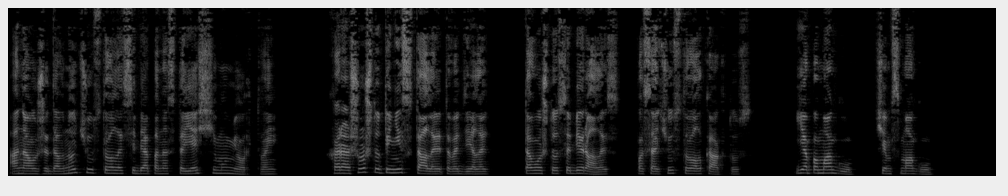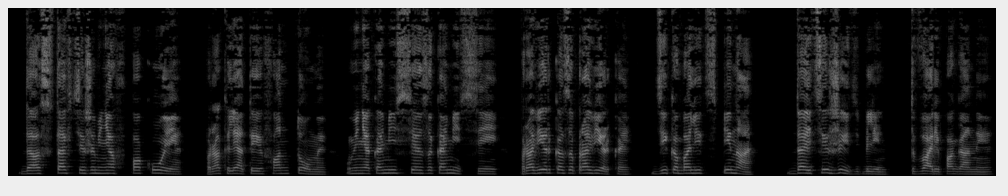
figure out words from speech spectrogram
Она уже давно чувствовала себя по-настоящему мертвой. Хорошо, что ты не стала этого делать, того, что собиралась, посочувствовал кактус. Я помогу, чем смогу. Да оставьте же меня в покое, проклятые фантомы. У меня комиссия за комиссией, проверка за проверкой. Дико болит спина. Дайте жить, блин, твари поганые.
